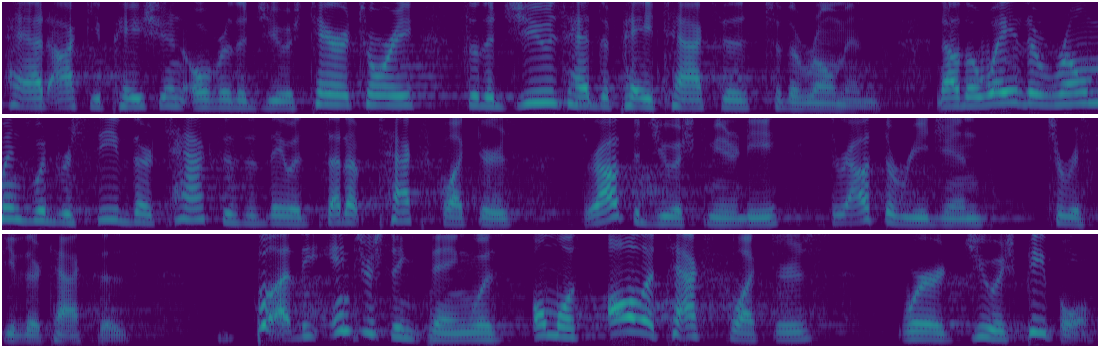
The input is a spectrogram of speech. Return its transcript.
had occupation over the Jewish territory, so the Jews had to pay taxes to the Romans. Now, the way the Romans would receive their taxes is they would set up tax collectors throughout the Jewish community, throughout the regions, to receive their taxes. But the interesting thing was almost all the tax collectors were Jewish people.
